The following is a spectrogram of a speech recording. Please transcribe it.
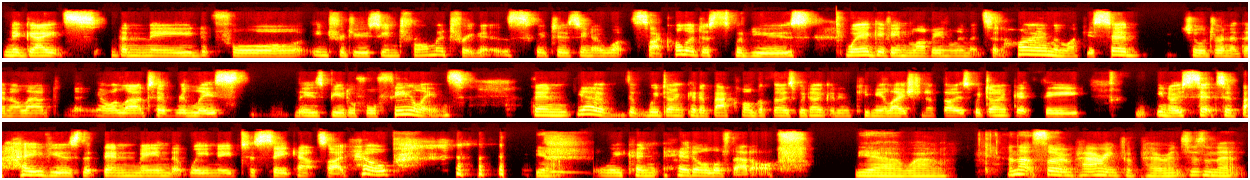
negates the need for introducing trauma triggers, which is you know what psychologists would use. We're giving loving limits at home, and like you said, children are then allowed you know allowed to release these beautiful feelings. Then yeah, we don't get a backlog of those. We don't get an accumulation of those. We don't get the you know sets of behaviours that then mean that we need to seek outside help. yeah, we can head all of that off. Yeah, wow. And that's so empowering for parents, isn't it?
